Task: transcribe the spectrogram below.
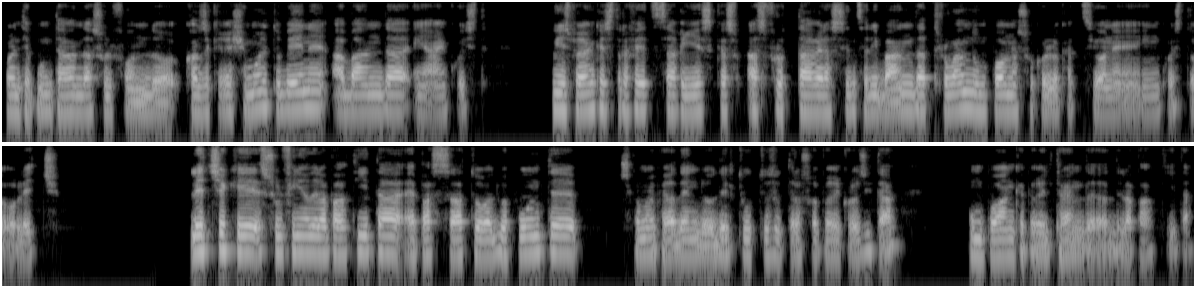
pronti a puntare ad andare sul fondo, cosa che riesce molto bene a Banda e Anquist. Quindi spero anche Strafezza riesca a sfruttare l'assenza di Banda trovando un po' una sua collocazione in questo Lecce. Lecce che sul finire della partita è passato a due punte, secondo me perdendo del tutto tutta la sua pericolosità un po' anche per il trend della partita.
